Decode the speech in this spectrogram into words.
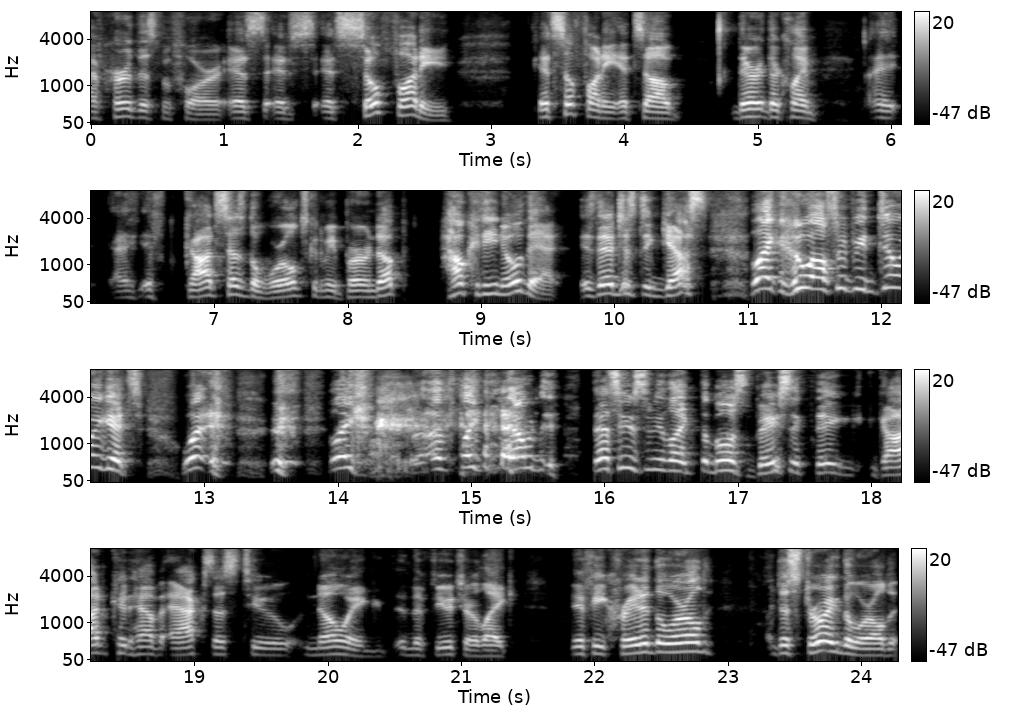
I've heard this before. It's it's it's so funny. It's so funny. It's uh their their claim. If God says the world's going to be burned up, how could he know that? Is that just a guess? Like who else would be doing it? What? like uh, like that would that seems to be like the most basic thing God could have access to knowing in the future. Like if he created the world, destroying the world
